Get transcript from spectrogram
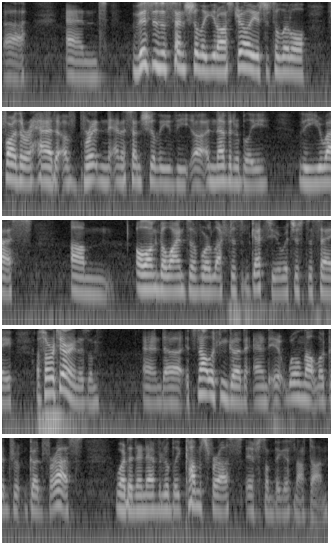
uh, and this is essentially you know Australia is just a little farther ahead of Britain and essentially the uh, inevitably the U.S. Um, along the lines of where leftism gets you, which is to say authoritarianism, and uh, it's not looking good, and it will not look good for, good for us when it inevitably comes for us if something is not done.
